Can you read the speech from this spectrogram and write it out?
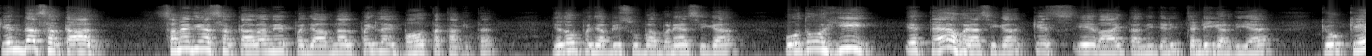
ਕੇਂਦਰ ਸਰਕਾਰ ਸਮੇਂ ਦੀਆਂ ਸਰਕਾਰਾਂ ਨੇ ਪੰਜਾਬ ਨਾਲ ਪਹਿਲਾਂ ਹੀ ਬਹੁਤ ਧੱਕਾ ਕੀਤਾ। ਜਦੋਂ ਪੰਜਾਬੀ ਸੂਬਾ ਬਣਿਆ ਸੀਗਾ, ਉਦੋਂ ਹੀ ਇਹ ਤੈਅ ਹੋਇਆ ਸੀਗਾ ਕਿ ਇਹ ਰਾਜਧਾਨੀ ਜਿਹੜੀ ਚੰਡੀਗੜ੍ਹ ਦੀ ਹੈ, ਕਿਉਂਕਿ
